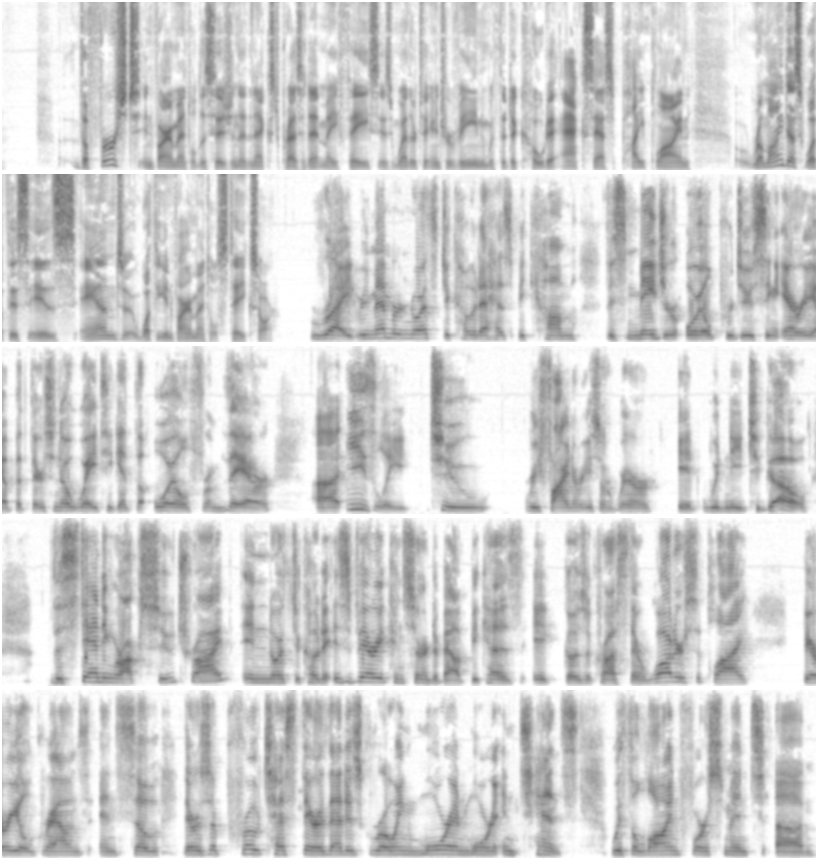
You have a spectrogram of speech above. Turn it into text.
The first environmental decision that the next president may face is whether to intervene with the Dakota Access Pipeline. Remind us what this is and what the environmental stakes are. Right. Remember, North Dakota has become this major oil producing area, but there's no way to get the oil from there uh, easily to refineries or where it would need to go. The Standing Rock Sioux tribe in North Dakota is very concerned about because it goes across their water supply, burial grounds, and so there's a protest there that is growing more and more intense with the law enforcement. Um,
